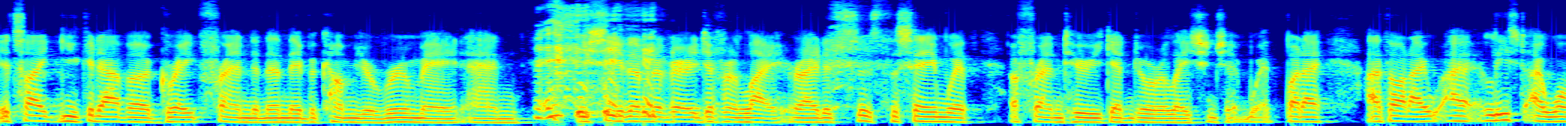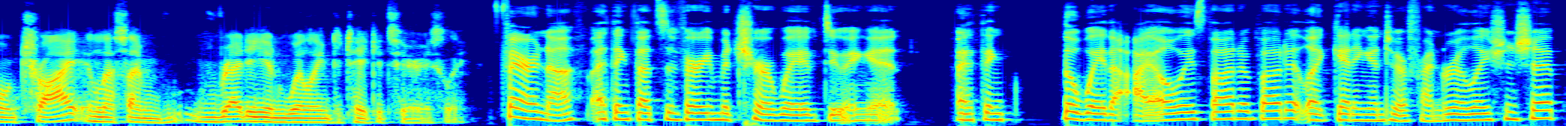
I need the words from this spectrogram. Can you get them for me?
it's like you could have a great friend and then they become your roommate and you see them in a very different light, right? It's it's the same with a friend who you get into a relationship with. But I I thought I, I at least I won't try unless I'm ready and willing to take it seriously. Fair enough. I think that's a very mature way of doing it. I think the way that I always thought about it, like getting into a friend relationship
